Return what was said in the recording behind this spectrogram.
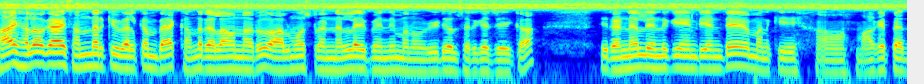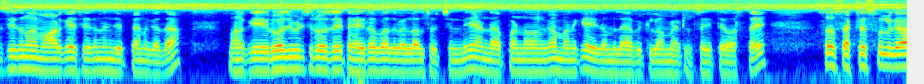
Hi hello guys. అందరికీ వెల్కమ్ బ్యాక్. అందరు ఎలా ఉన్నారు? ఆల్మోస్ట్ రెండు నెలలు అయిపోయింది మనం వీడియోలు సరిగ్గా చేయక. ఈ రెండు నెలలు ఎందుకు ఏంటి అంటే మనకి మాకే పెద్ద సీజన్ మామిడికాయ సీజన్ అని చెప్పాను కదా. మనకి రోజు విడిచి రోజు అయితే హైదరాబాద్ వెళ్ళాల్సి వచ్చింది. అండ్ అప్ అండ్ డౌన్గా మనకి ఐదు వందల యాభై కిలోమీటర్స్ అయితే వస్తాయి. సో సక్సెస్ఫుల్గా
